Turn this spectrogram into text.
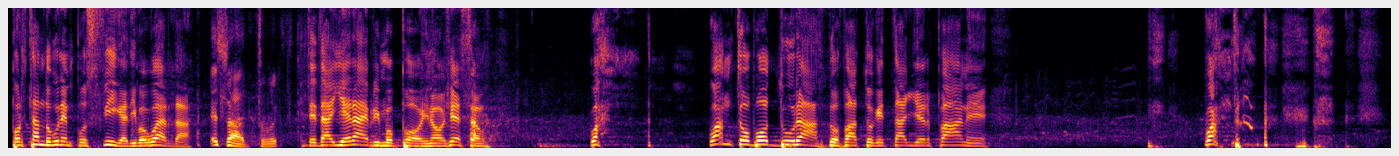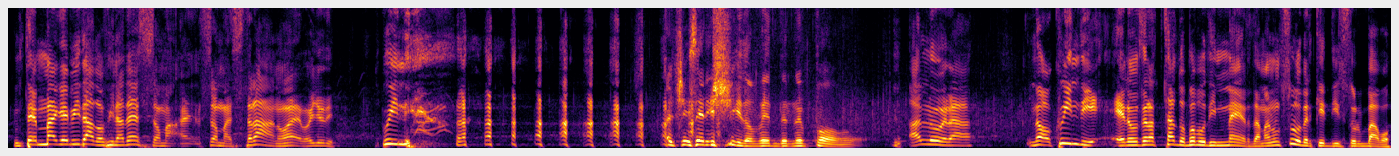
portando pure un po' sfiga, tipo guarda, esatto. Ti taglierai prima o poi, no? Cioè, stiamo... Quanto può durare questo fatto che taglia il pane? Quanto... Non ti è mai capitato fino adesso, ma eh, insomma è strano, eh, voglio dire. Quindi... Ma ci sei riuscito a venderne un po'? Allora, no, quindi ero trattato proprio di merda, ma non solo perché disturbavo,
